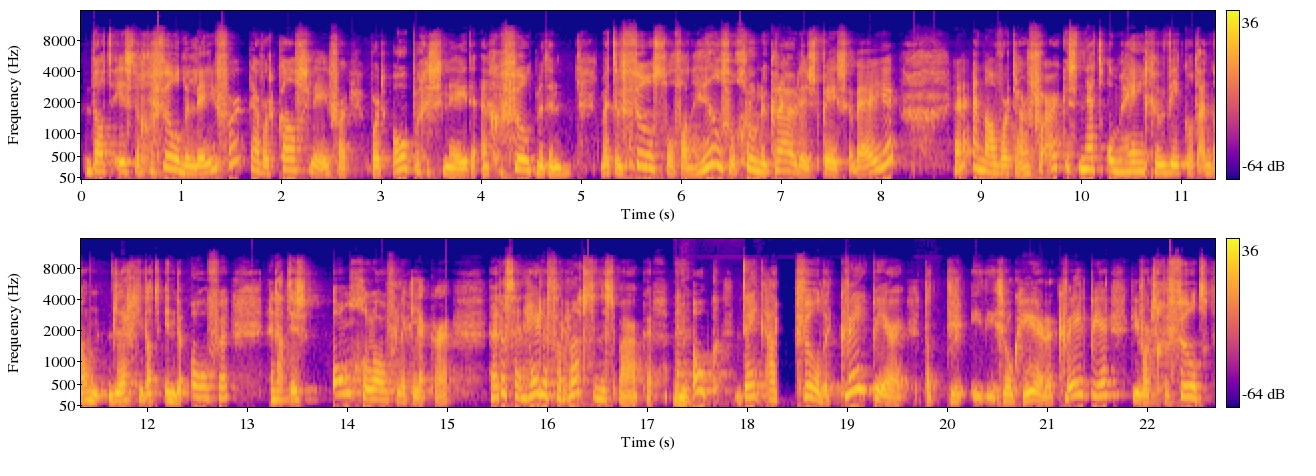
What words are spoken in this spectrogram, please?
Dat is de gevulde lever. Daar wordt kalfslever wordt opengesneden en gevuld met een, met een vulsel van heel veel groene kruiden en specerijen. En dan wordt daar varkensnet omheen gewikkeld en dan leg je dat in de oven. En dat is ongelooflijk lekker. Dat zijn hele verrassende smaken. En ook denk aan gevulde kweepeer. Dat, die, die is ook heerlijk. Kweepeer die wordt gevuld,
